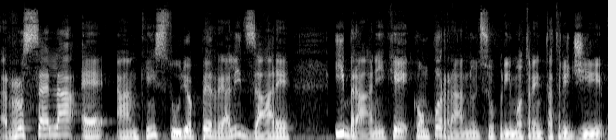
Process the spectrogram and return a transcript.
Rossella è anche in studio per realizzare i brani che comporranno il suo primo 33 giri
